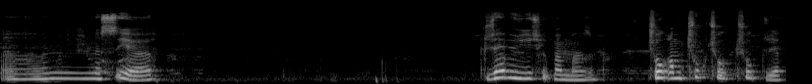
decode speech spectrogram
Aa, nasıl ya? Güzel bir video çekmem lazım. Çok ama çok çok çok güzel.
